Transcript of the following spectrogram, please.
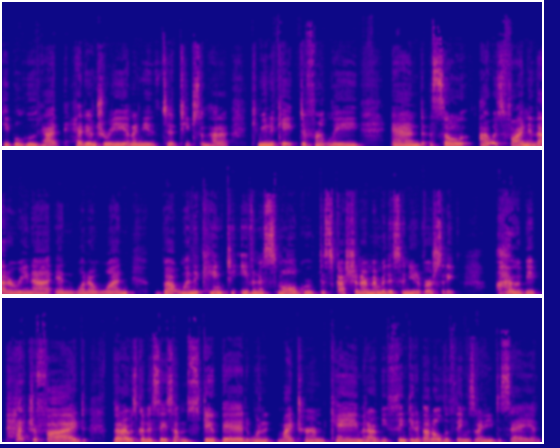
people who had head injury and I needed to teach them how to communicate differently. And so I was fine in that arena and one on one. But when it came to even a small group discussion, I remember this in university. I would be petrified that I was going to say something stupid when my turn came, and I would be thinking about all the things that I need to say. And,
